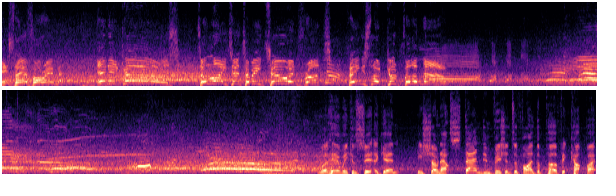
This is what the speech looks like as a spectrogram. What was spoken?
It's there for him. In it goes! Delighted to be two in front. Things look good for them now. Well, here we can see it again. He's shown outstanding vision to find the perfect cutback.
